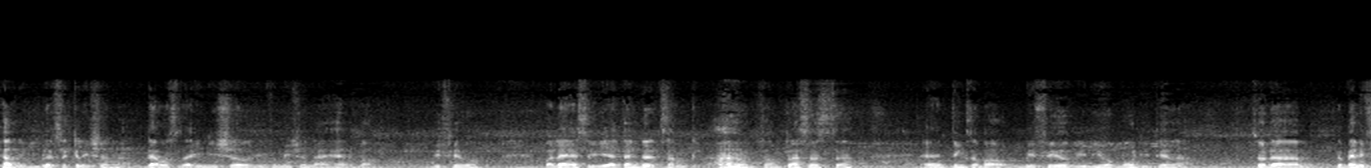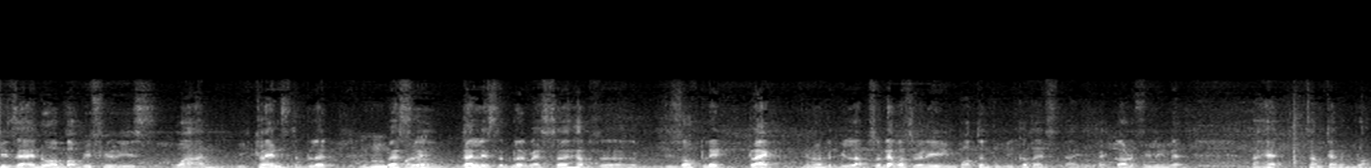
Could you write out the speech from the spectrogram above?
helped in blood circulation. lah. That was the initial information that I had about Bifil. But then as we attended some some classes uh, and things about we knew more detail. lah. So the the benefits that I know about Bifil is one, it cleans the blood Mhm, vessel, correct. dilates the blood vessel, helps the dissolve plaque, plaque, you know, the build up. So that was very important to me because I, I, I got a feeling that I had some kind of block.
